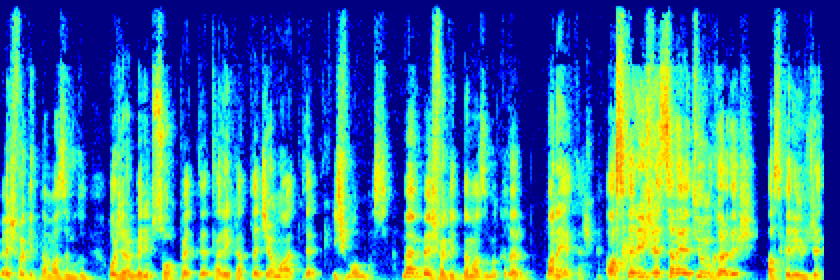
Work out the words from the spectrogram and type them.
Beş vakit namazımı kıl. Hocam benim sohbetle, tarikatla, cemaatle işim olmaz. Ben beş vakit namazımı kılarım. Bana yeter. Asgari ücret sana yetiyor mu kardeş? Asgari ücret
